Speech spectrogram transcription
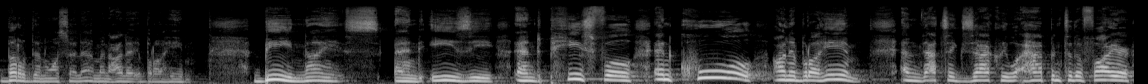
bardan wa salaman ala Ibrahim. Be nice and easy and peaceful and cool on Ibrahim. And that's exactly what happened to the fire.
